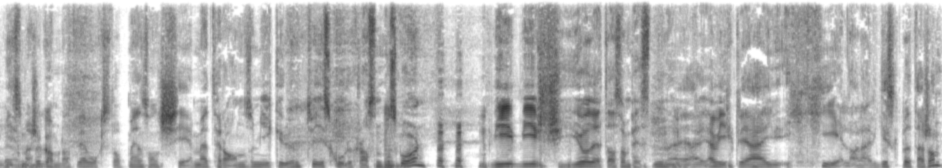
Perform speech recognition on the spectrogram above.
Vi som er så gamle at vi har vokst opp med en sånn skje med tran som gikk rundt i skoleklassen på skolen. Vi, vi skyr jo dette som pesten. Jeg, jeg virkelig er helallergisk på dette her sånn.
